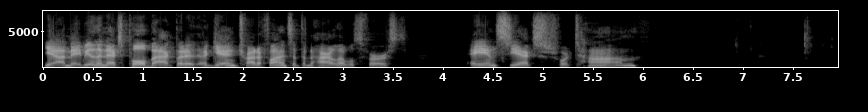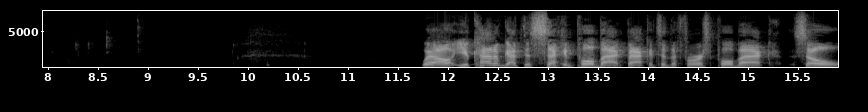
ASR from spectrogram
Yeah, maybe in the next pullback, but uh, again, try to find something higher levels first. AMCX for Tom. Well, you kind of got this second pullback back into the first pullback. So,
